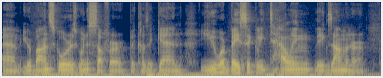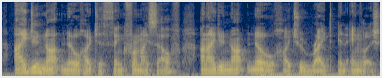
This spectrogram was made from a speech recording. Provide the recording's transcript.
Um, your band score is going to suffer because again you are basically telling the examiner I do not know how to think for myself, and I do not know how to write in English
